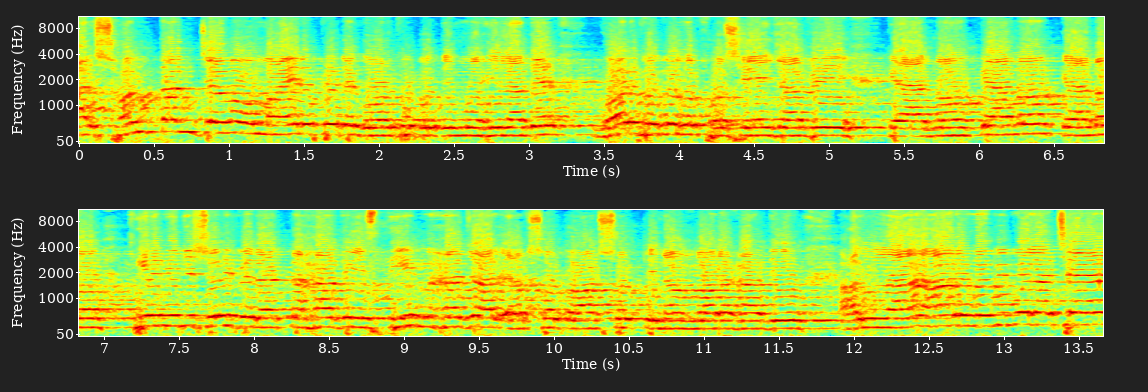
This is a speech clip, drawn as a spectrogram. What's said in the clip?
আর সন্তান যেন মায়ের পেটে গর্ভবতী মহিলাদের গর্ভগুলো ফসে যাবে। কেন কেন কেন? তিরমিজি শরীফের একটা হাদিস, তিন হাজার একশত আটষট্টি নম্বর হাদিস। আল্লাহর নবী বলেছেন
